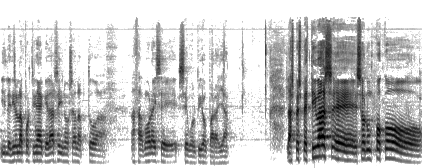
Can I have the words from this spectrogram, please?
y le dieron la oportunidad de quedarse y no se adaptó a, Zamora y se, volvió para allá. Las perspectivas eh, son un poco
